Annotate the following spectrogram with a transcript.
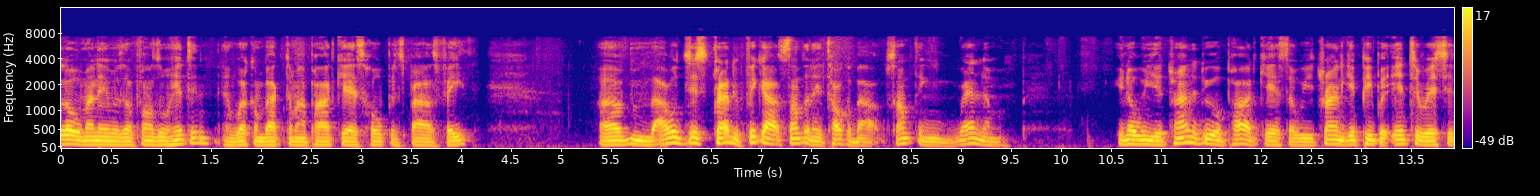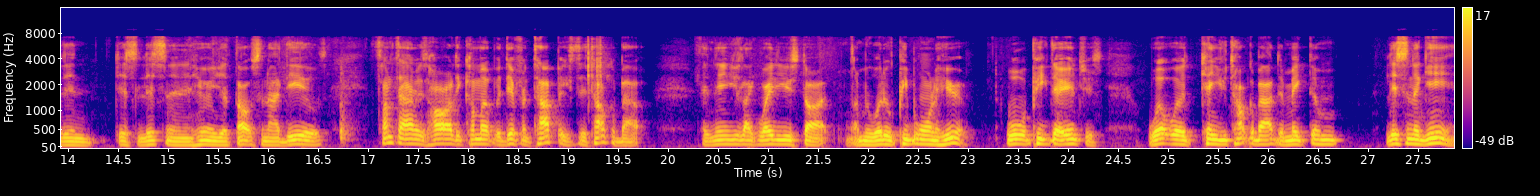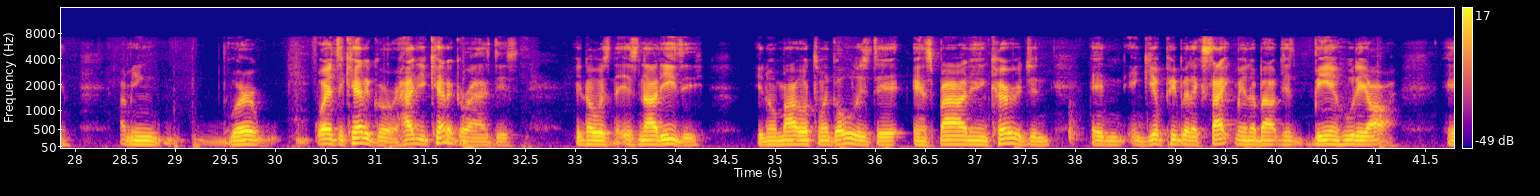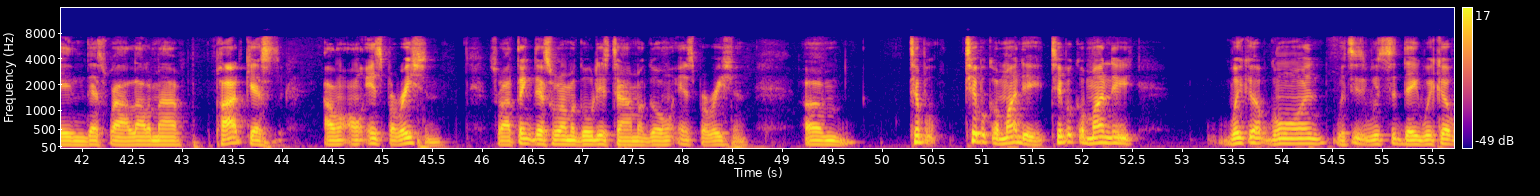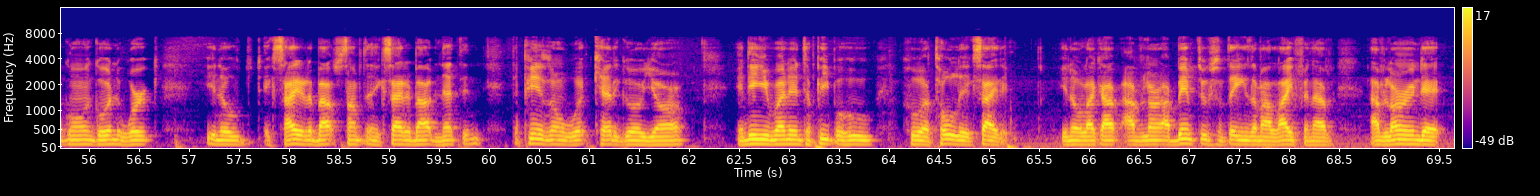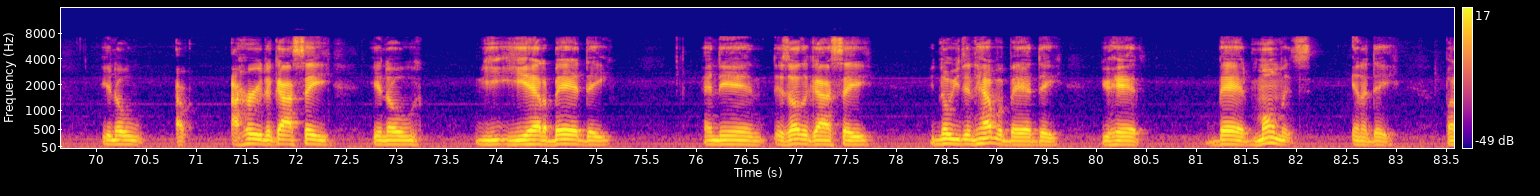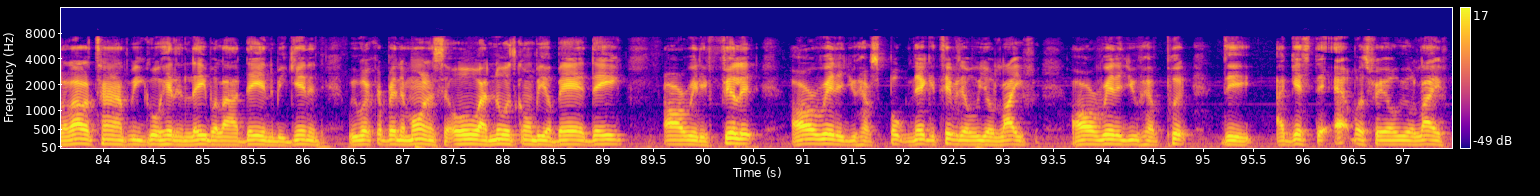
Hello, my name is Alfonso Hinton, and welcome back to my podcast, Hope Inspires Faith. Um, I was just trying to figure out something to talk about, something random. You know, when you're trying to do a podcast or when you're trying to get people interested in just listening and hearing your thoughts and ideas, sometimes it's hard to come up with different topics to talk about. And then you're like, where do you start? I mean, what do people want to hear? What would pique their interest? What would can you talk about to make them listen again? I mean, where where's the category? How do you categorize this? You know, it's it's not easy. You know, my ultimate goal is to inspire and encourage and, and, and give people excitement about just being who they are. And that's why a lot of my podcasts are on, inspiration. So I think that's where I'm gonna go this time. I'm gonna go on inspiration. Um, typical typical Monday, typical Monday, wake up going, which is which is the day, wake up going, going to work, you know, excited about something, excited about nothing. Depends on what category you are. And then you run into people who who are totally excited. You know, like I've, I've learned, I've been through some things in my life, and I've I've learned that, you know, I, I heard a guy say, you know, he, he had a bad day, and then this other guy say, you know, you didn't have a bad day, you had bad moments in a day. But a lot of times we go ahead and label our day in the beginning. We wake up in the morning and say, "Oh, I know it's going to be a bad day. I already feel it. Already you have spoke negativity over your life. Already you have put the, I guess, the atmosphere over your life.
